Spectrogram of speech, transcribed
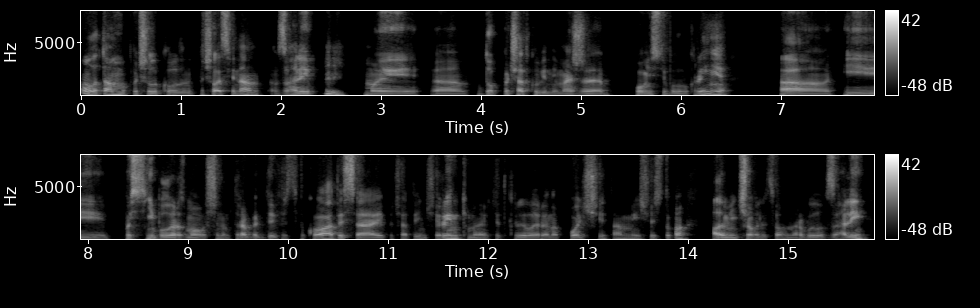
Ну, там ми почали, коли почалась війна. Взагалі, ми е, до початку війни майже повністю були в Україні, е, і постійні були розмови, що нам треба диверсифікуватися і почати інші ринки. Ми навіть відкрили ринок Польщі там і щось таке, але ми нічого для цього не робили взагалі.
